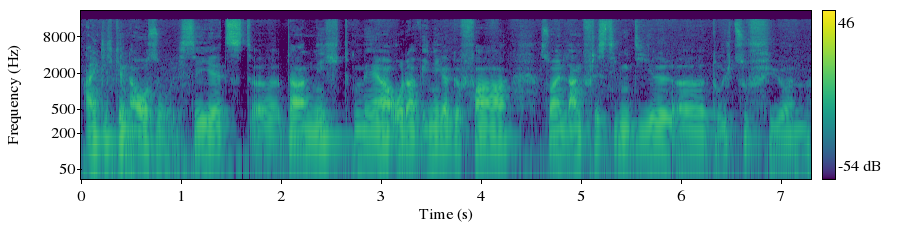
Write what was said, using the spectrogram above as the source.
eigentlich genauso. Ich sehe jetzt äh, da nicht mehr oder weniger Gefahr, so einen langfristigen Deal äh, durchzuführen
